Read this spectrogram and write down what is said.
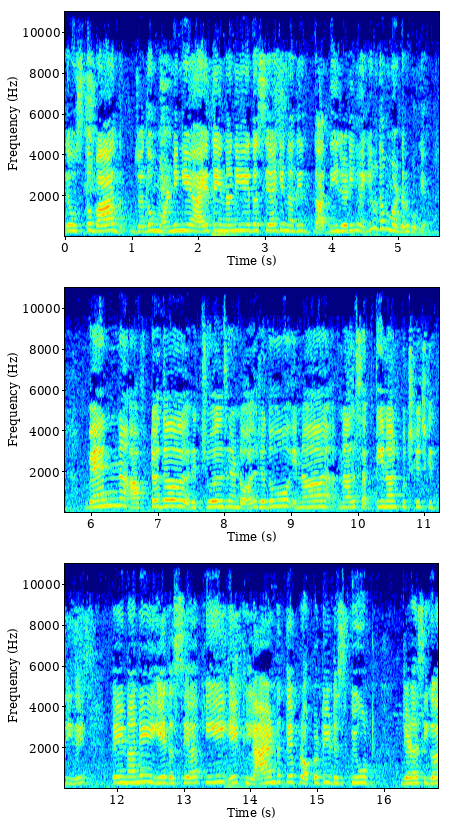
ਤੇ ਉਸ ਤੋਂ ਬਾਅਦ ਜਦੋਂ ਮਾਰਨਿੰਗ ਇਹ ਆਏ ਤੇ ਇਹਨਾਂ ਨੇ ਇਹ ਦੱਸਿਆ ਕਿ ਇਹਨਾਂ ਦੀ ਦਾਦੀ ਜਿਹੜੀ ਹੈਗੀ ਉਹਦਾ ਮਰਡਰ ਹੋ ਗਿਆ। When after the rituals and all ਜਦੋਂ ਇਹਨਾਂ ਨਾਲ ਸਖਤੀ ਨਾਲ ਪੁੱਛਗਿੱਛ ਕੀਤੀ ਗਈ ਤੇ ਇਹਨਾਂ ਨੇ ਇਹ ਦੱਸਿਆ ਕਿ ਇੱਕ ਲੈਂਡ ਤੇ ਪ੍ਰਾਪਰਟੀ ਡਿਸਪਿਊਟ ਜਿਹੜਾ ਸੀਗਾ,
